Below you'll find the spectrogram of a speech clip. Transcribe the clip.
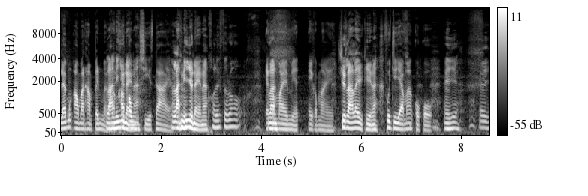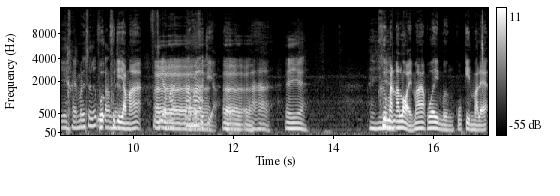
แล้วมึงเอามาทำเป็นเหมือนร้านนี้อยู่ไหนข้าวต้มนะชีสได้อะร้านนี้อยู่ไหนนะคอเลสเตอรอลเอกมัยเมียเอกมัยชื่อร้านอะไรอีกทีนะฟูจิยามะโกโกไอ้เหี้ยไอ้เหี้ยไขมันในเส้นเลือดอุฟูดตันฟูจิยามะฟูจิยามะเออห้าห้าฟูจิอะเออเออเออห้าห้าไอ้เหี้ยไเหี้ยคือมันอร่อยมากเว้ยมึงกูกินมาแล้ว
